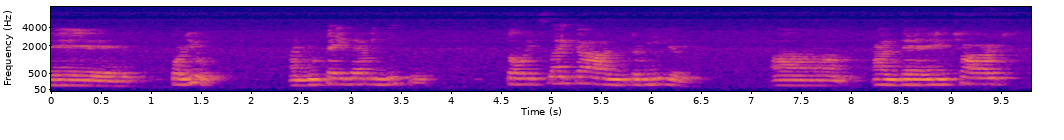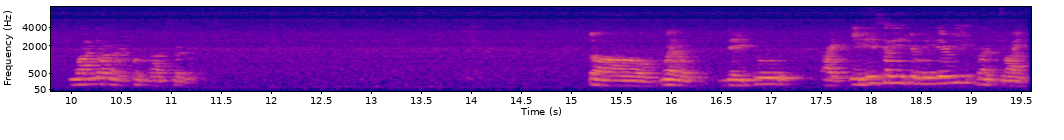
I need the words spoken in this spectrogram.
uh, for you, and you pay them in Bitcoin. So it's like an intermediary. Um, and they charge one dollar for that service. So, well, they do, like, it is an intermediary, but like,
